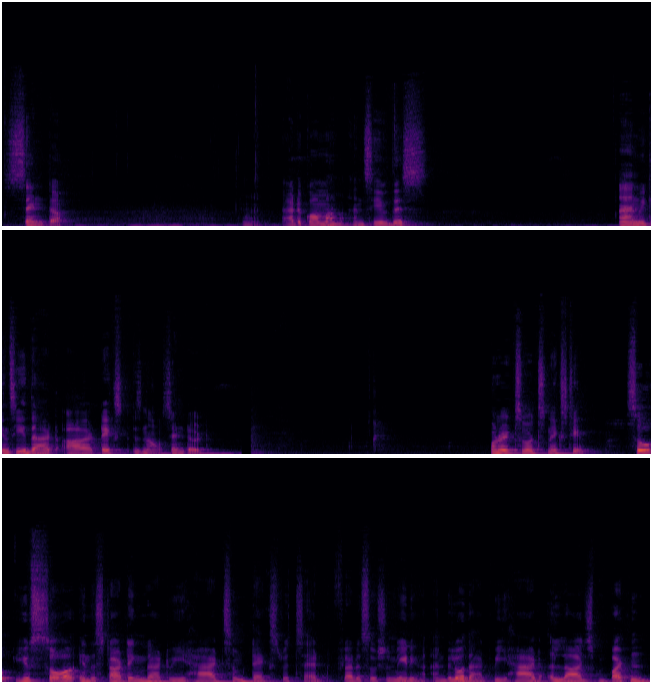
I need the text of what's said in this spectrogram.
center. Add a comma and save this. And we can see that our text is now centered. Alright, so what's next here? So you saw in the starting that we had some text which said Flutter social media and below that we had a large button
